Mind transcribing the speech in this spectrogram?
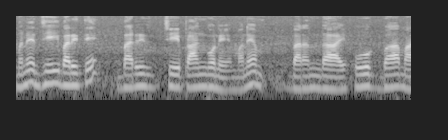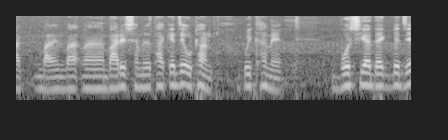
মানে যেই বাড়িতে বাড়ির যে প্রাঙ্গণে মানে বারান্দায় হোক বা বাড়ির সামনে থাকে যে উঠান, ওইখানে বসিয়া দেখবে যে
